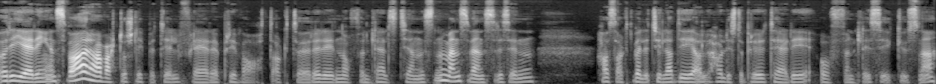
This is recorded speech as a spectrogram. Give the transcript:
og regjeringens svar har vært å slippe til flere private aktører i den offentlige helsetjenesten, mens venstresiden har sagt veldig tydelig at de har lyst til å prioritere de offentlige sykehusene.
